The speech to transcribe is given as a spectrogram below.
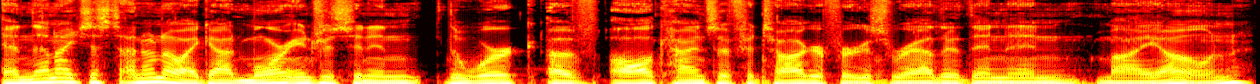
And then I just, I don't know, I got more interested in the work of all kinds of photographers rather than in my own,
